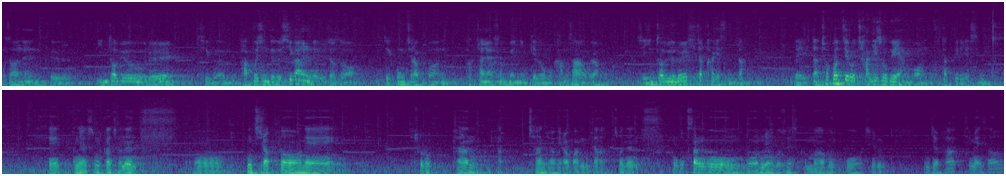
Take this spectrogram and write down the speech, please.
우선은 그 인터뷰를 지금 바쁘신데도 시간을 내주셔서 이제 07학번 박찬혁 선배님께 너무 감사하고요. 이제 인터뷰를 시작하겠습니다. 네, 일단 첫 번째로 자기소개 한번 부탁드리겠습니다. 네, 안녕하십니까. 저는 어, 07학번에 졸업한 박 찬혁이라고 합니다. 저는 한국상공 농업연구소에서 근무하고 있고 지금 현재 화학팀에서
